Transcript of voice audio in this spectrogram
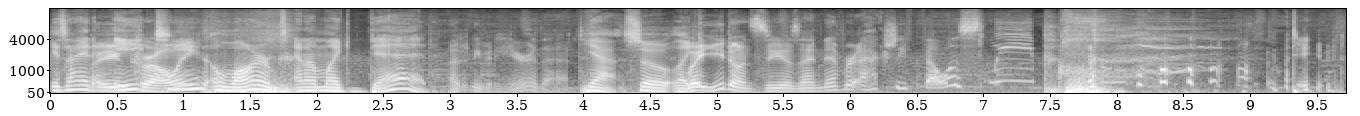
is I had 18 crawling? alarms and I'm like dead. I didn't even hear that. Yeah, so like, what you don't see is I never actually fell asleep. dude.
